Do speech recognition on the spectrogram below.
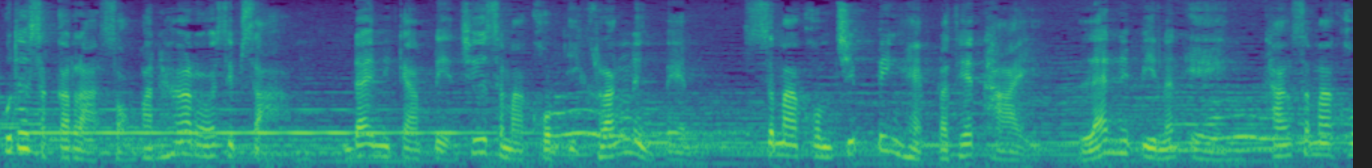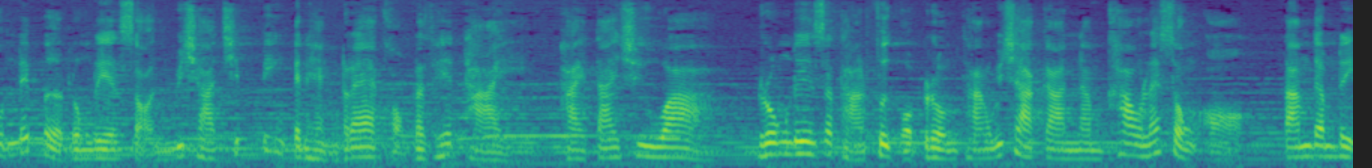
พุทธศักราช 2513 ได้มีการเปลี่ยนชื่อสมาคมอีกครั้งหนึ่งเป็น สมาคมชิปปิ้งแห่งประเทศไทย และในปีนั้นเอง ทางสมาคมได้เปิดโรงเรียนสอนวิชาชิปปิ้งเป็นแห่งแรกของประเทศไทย ภายใต้ชื่อว่า โรงเรียนสถานฝึกอบรมทางวิชาการนำเข้าและส่งออก ตามดำริ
